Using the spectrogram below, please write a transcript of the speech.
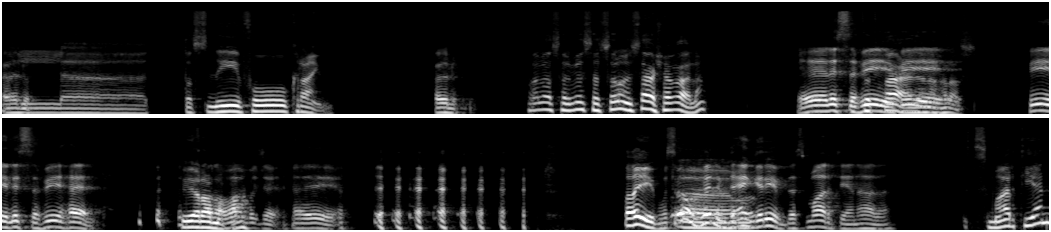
آه، تصنيفه crime حلو. ولا سيلفستر ستالون الساعة شغالة. إيه لسه في تتقاعد أنا في خلاص. في لسه في حيل في رمق ها؟ إيه. طيب مسوي فيلم دحين آه قريب The Samaritan هذا. Samaritan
